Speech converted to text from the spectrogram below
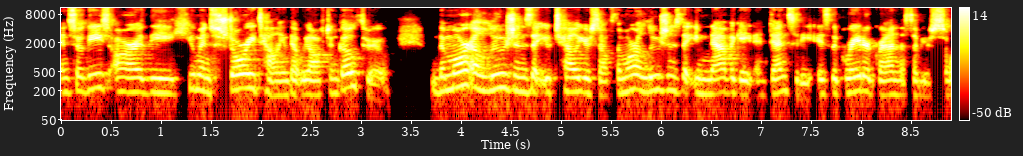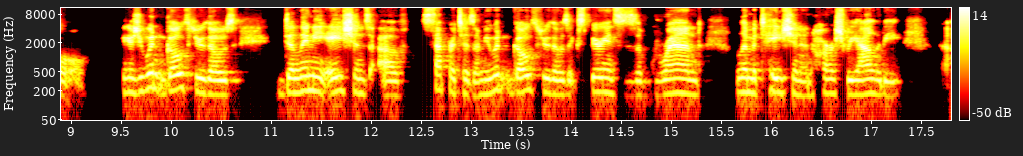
and so these are the human storytelling that we often go through. The more illusions that you tell yourself, the more illusions that you navigate in density is the greater grandness of your soul. Because you wouldn't go through those delineations of separatism. You wouldn't go through those experiences of grand limitation and harsh reality uh,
